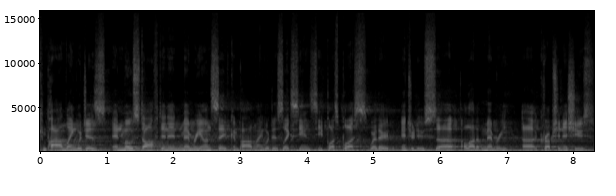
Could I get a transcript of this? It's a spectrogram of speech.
compiled languages, and most often in memory unsafe compiled languages like C and C++, where they introduce uh, a lot of memory uh, corruption issues.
